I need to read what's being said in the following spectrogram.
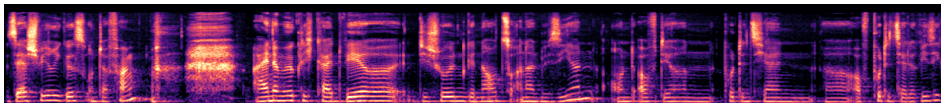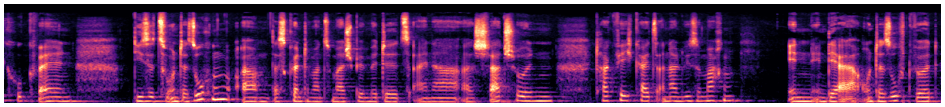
sehr schwieriges Unterfangen. Eine Möglichkeit wäre, die Schulden genau zu analysieren und auf deren potenziellen, äh, auf potenzielle Risikoquellen diese zu untersuchen. Ähm, das könnte man zum Beispiel mittels einer äh, Staatsschuldentragfähigkeitsanalyse machen, in, in der untersucht wird,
